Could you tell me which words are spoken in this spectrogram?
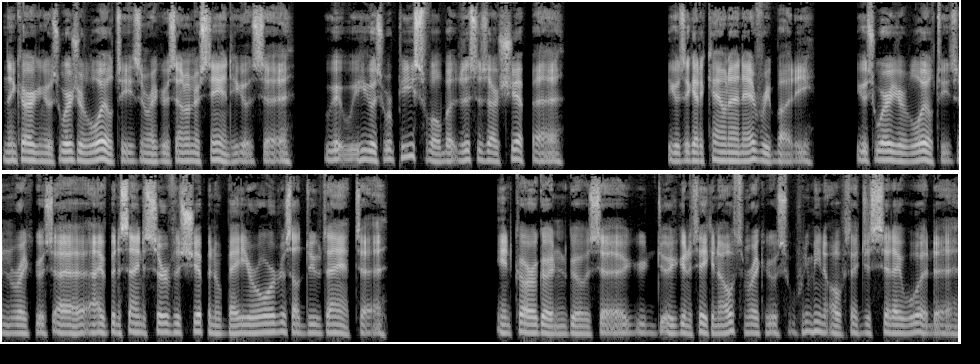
And then Kargan goes, where's your loyalties? And Riker goes, I don't understand. He goes, uh, we, he goes, we're peaceful, but this is our ship. Uh, he goes, I got to count on everybody. He goes, where are your loyalties? And Riker goes, uh, I've been assigned to serve the ship and obey your orders. I'll do that. Uh, and Kargan goes, uh, are you going to take an oath? And Riker goes, what do you mean oath? I just said I would. Uh,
